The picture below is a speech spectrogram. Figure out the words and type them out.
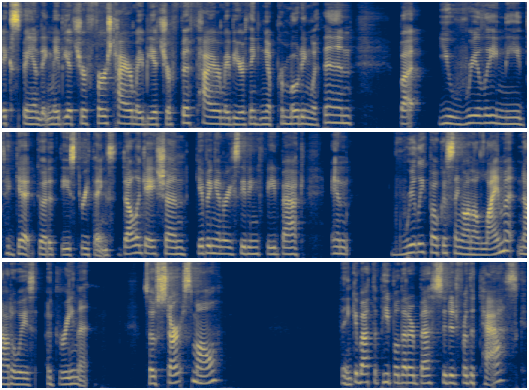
expanding, maybe it's your first hire, maybe it's your fifth hire, maybe you're thinking of promoting within, but you really need to get good at these three things delegation, giving and receiving feedback, and really focusing on alignment, not always agreement. So start small. Think about the people that are best suited for the task.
